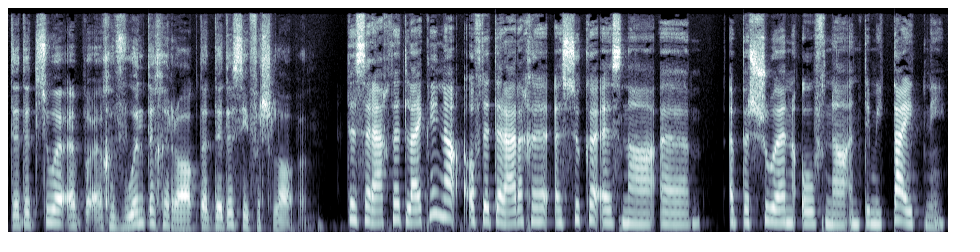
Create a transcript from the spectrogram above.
dit het so 'n gewoonte geraak dat dit is die verslawing. Dis reg, dit lyk nie na of dit regtig 'n soeke is na 'n uh, 'n persoon of na intimiteit nie,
